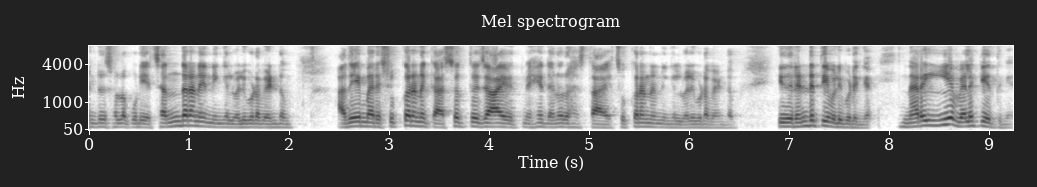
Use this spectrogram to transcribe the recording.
என்று சொல்லக்கூடிய சந்திரனை நீங்கள் வழிபட வேண்டும். அதே மாதிரி சுக்கிரனுக்கு அஸ்வத்வஜாய வித்மேகே தனுர்ஹஸ்தாய சுக்கரனை நீங்கள் வழிபட வேண்டும். இது ரெண்டுத்தையும் வழிபடுங்க. நிறைய விளக்கு ஏற்றுங்க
